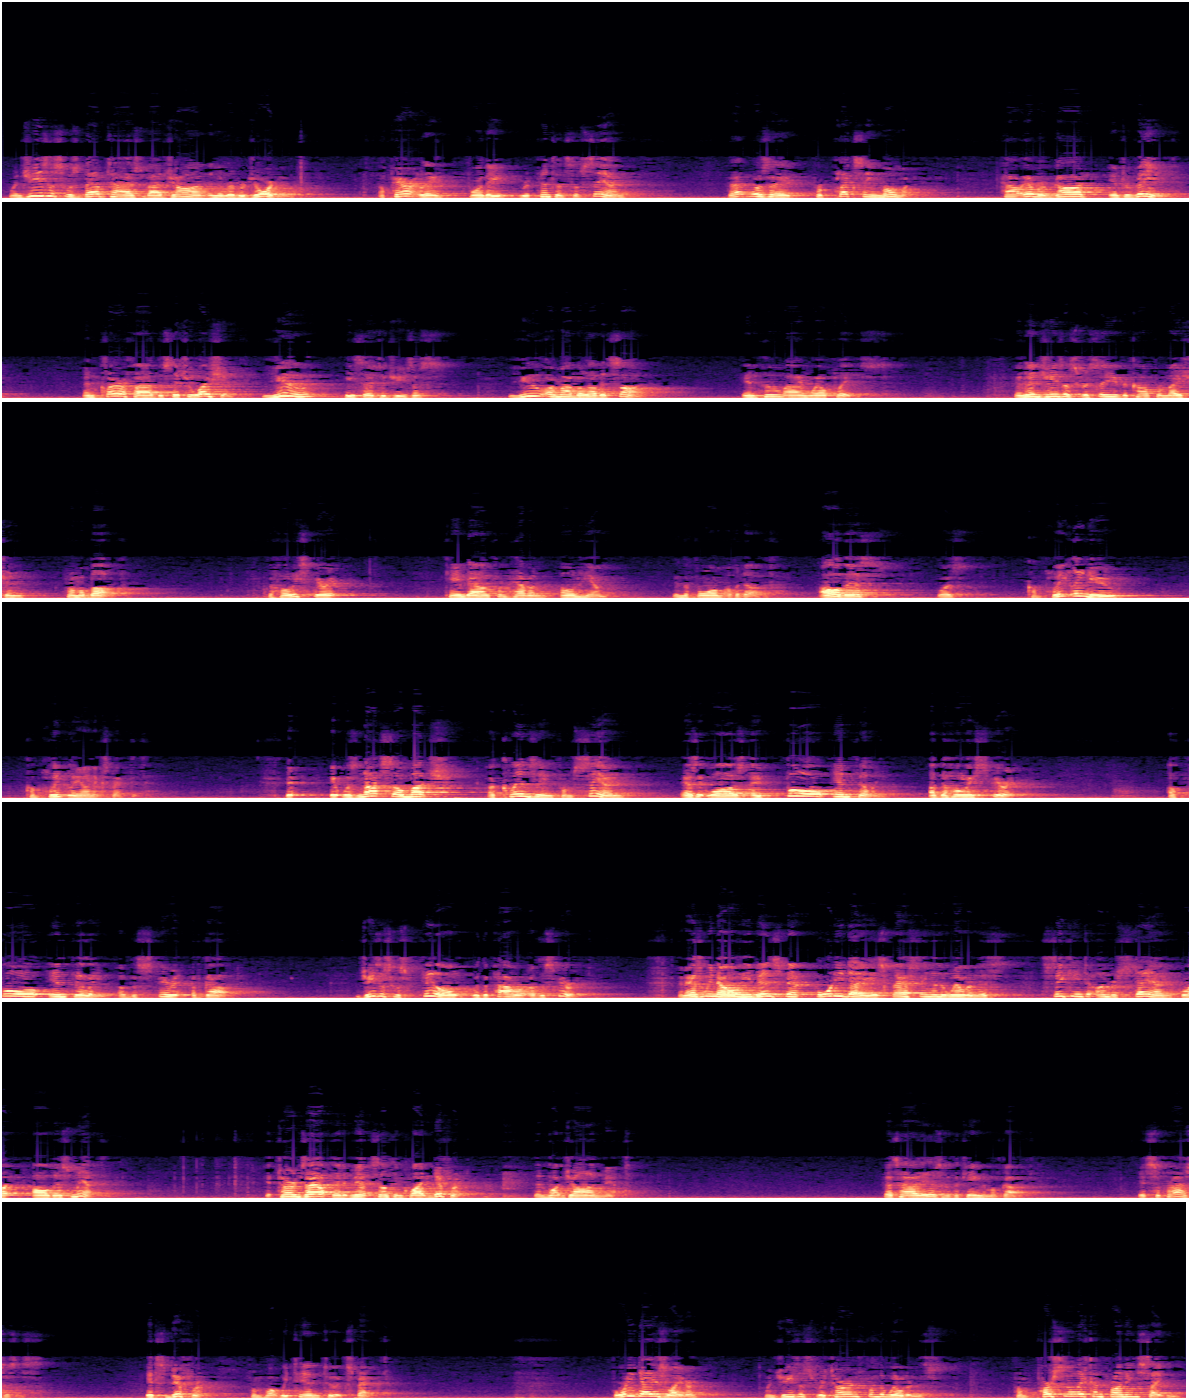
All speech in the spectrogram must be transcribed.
When Jesus was baptized by John in the River Jordan, apparently for the repentance of sin, that was a perplexing moment. However, God intervened and clarified the situation. You, he said to Jesus, you are my beloved Son, in whom I am well pleased. And then Jesus received the confirmation from above. The Holy Spirit came down from heaven on him in the form of a dove. All this was completely new, completely unexpected. It, it was not so much a cleansing from sin as it was a full infilling of the Holy Spirit. A full infilling of the Spirit of God. Jesus was filled with the power of the Spirit. And as we know, he then spent 40 days fasting in the wilderness, seeking to understand what all this meant. It turns out that it meant something quite different than what John meant. That's how it is with the kingdom of God. It surprises us. It's different from what we tend to expect. Forty days later, when Jesus returned from the wilderness, from personally confronting Satan,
